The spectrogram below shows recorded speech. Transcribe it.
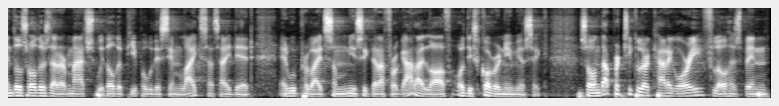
and those others that are matched with other people with the same likes as I did and will provide some music that I forgot I love or discover new music. So on that particular category, Flow has been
